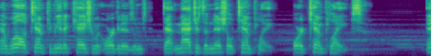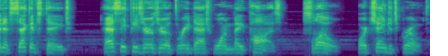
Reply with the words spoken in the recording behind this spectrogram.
and will attempt communication with organisms that match its initial template, or templates. In its second stage, SCP-003-1 may pause, slow, or change its growth,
